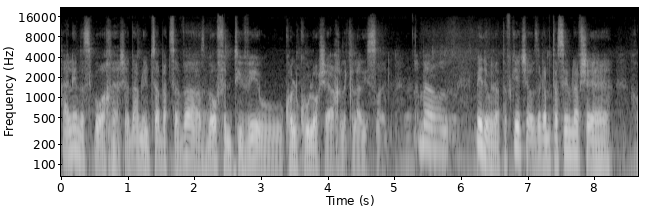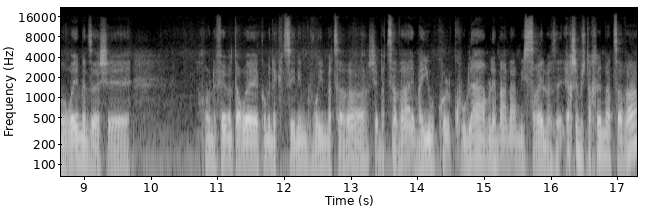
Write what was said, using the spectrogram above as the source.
חיילים זה סיפור אחר, כשאדם נמצא בצבא, אז באופן טבעי הוא כל כולו שייך לכלל ישראל. זאת אומרת, בדיוק, זה התפקיד שלו, זה גם תשים לב שאנחנו רואים את זה, ש... נכון, לפעמים אתה רואה כל מיני קצינים גבוהים בצבא, שבצבא הם היו כל כולם למען עם ישראל וזה. איך שמשתחררים מהצבא,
